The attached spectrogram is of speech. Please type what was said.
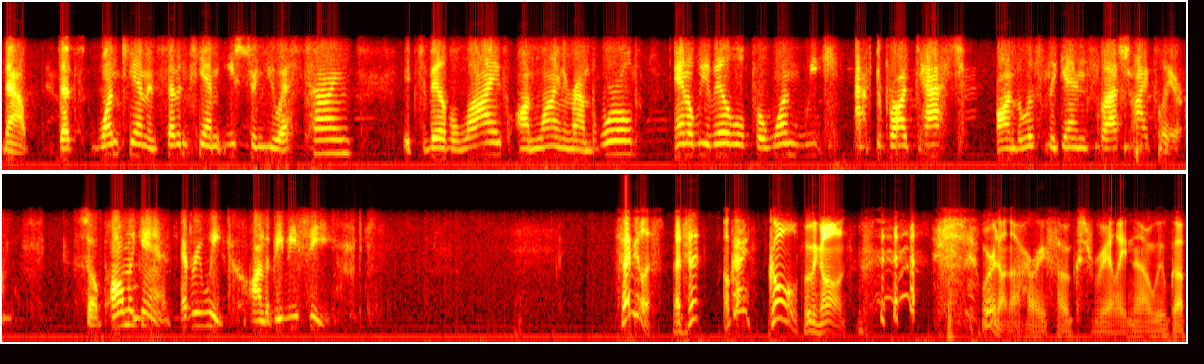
Now, that's 1 p.m. and 7 p.m. Eastern U.S. time. It's available live online around the world, and it'll be available for one week after broadcast on the Listen Again slash iPlayer. So Paul McGann every week on the BBC. Fabulous. That's it. Okay, cool. Moving on. We're not in a hurry, folks. Really, no. We've got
